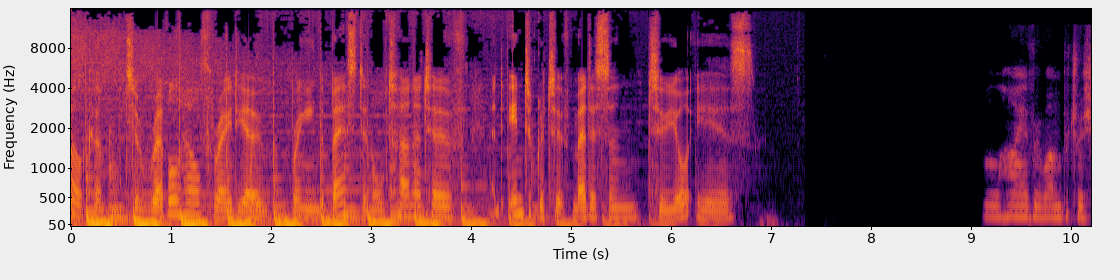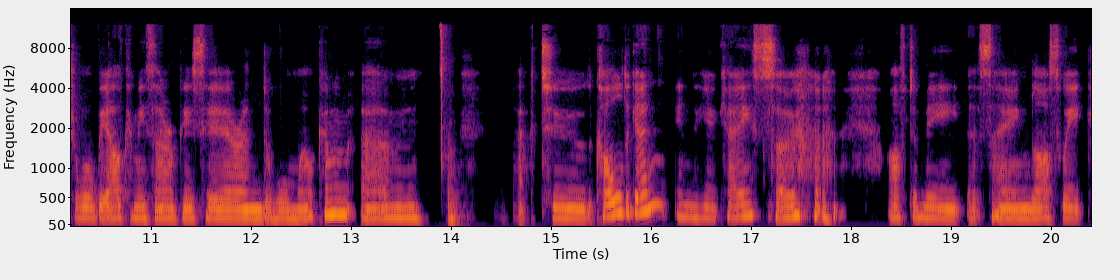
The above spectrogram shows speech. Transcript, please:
Welcome to Rebel Health Radio, bringing the best in alternative and integrative medicine to your ears. Well, hi everyone. Patricia Worby, Alchemy Therapies here, and a warm welcome. Um, back to the cold again in the UK. So, after me saying last week,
